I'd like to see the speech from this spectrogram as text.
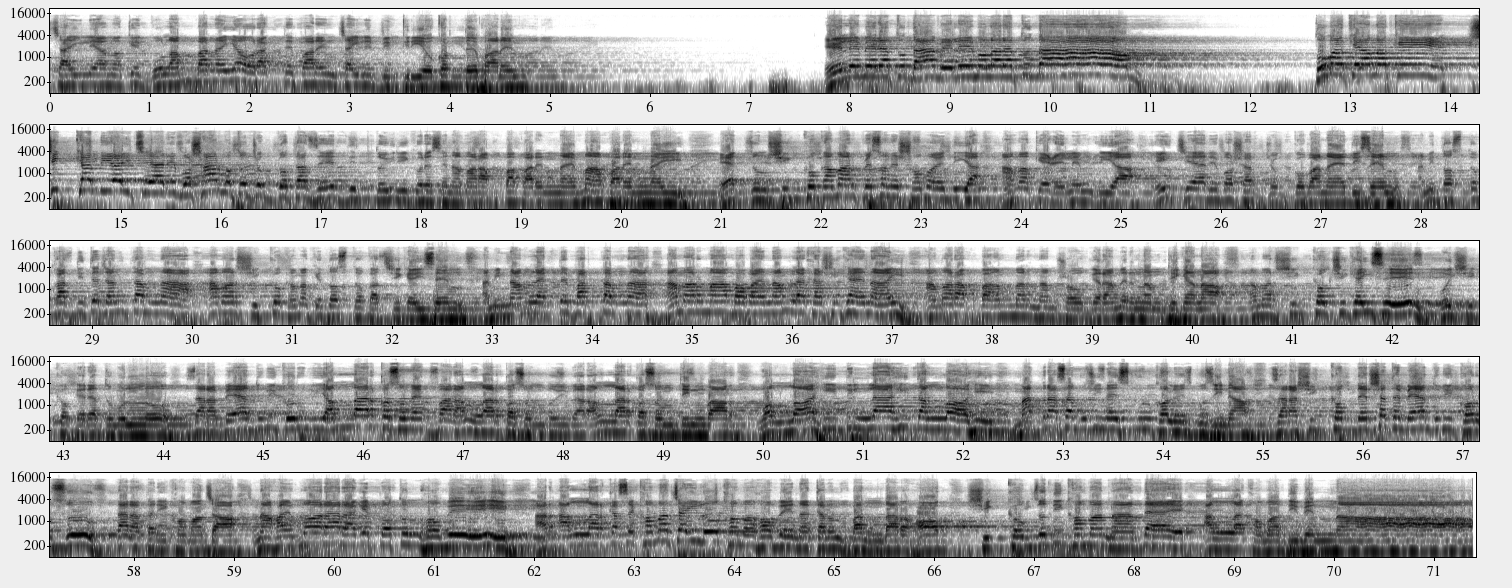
চাইলে আমাকে গোলাম বানাইয়াও রাখতে পারেন, চাইলে বিক্রিও করতে পারেন। এলেমের এত দাম এলেমলার এত দাম। তোমাকে আমাকে শিক্ষা দিয়াই চেয়ারে বসার মতো যোগ্যতা যে তৈরি করেছেন আমার আব্বা পারেন নাই, মা পারেন নাই। একজন শিক্ষক আমার পেছনে সময় দিয়া আমাকে এলেম দিয়া এই চেয়ারে বসার যোগ্য বানায় দিছেন। আমি দস্তকাত দিতে জানতাম না, আমার শিক্ষক আমাকে দস্তকাত শিখাইছেন। আমি নাম লিখতে পারতাম না, আমার মা বাবায় নাম লেখা শিখায় নাই, আমার আব্বা, আম্মার নাম সহ গ্রামের নাম ঠিকানা। আমার শিক্ষক শিখাইছেন, ওই শিক্ষকের এত মূল্য। যারা বেয়াদুবি করবি, আল্লাহর কসম একবার, আল্লাহর কসম দুইবার, আল্লাহর কসম তিনবার। ওয়াল্লাহি বিল্লাহি তাল্লাহি, মাদ্রাসা বুঝি না, স্কুল কলেজ বুঝি না। যারা শিক্ষকদের সাথে বেয়াদুবি করছ, তাড়াতাড়ি ক্ষমা চা। না হয় মরার আগে পতন হবে, আর আল্লাহর কাছে ক্ষমা চাইলেও ক্ষমা হবে না, কারণ বান্দার হক। শিক্ষক যদি ক্ষমা না দেয়, আল্লাহ ক্ষমা দিবেন না।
